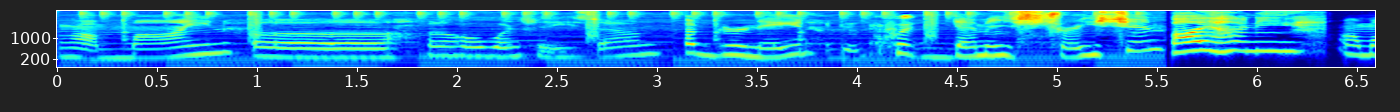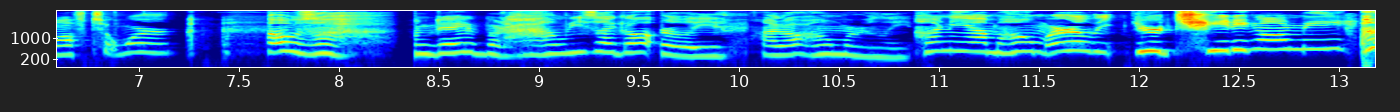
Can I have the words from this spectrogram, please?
I got mine. Uh, put a whole bunch of these down. A grenade. A quick demonstration. Bye, honey. I'm off to work. That was a long day, but at least I got early. I got home early. Honey, I'm home early. You're cheating on me.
